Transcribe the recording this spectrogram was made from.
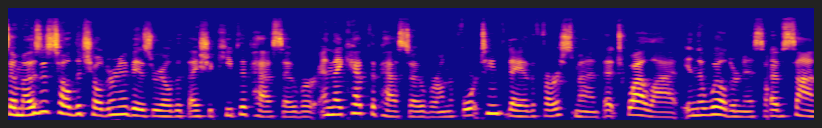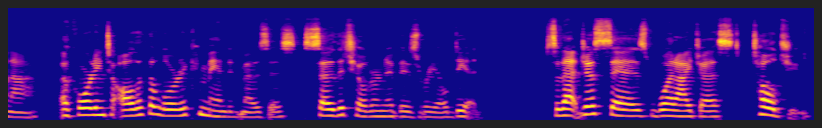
So Moses told the children of Israel that they should keep the Passover, and they kept the Passover on the fourteenth day of the first month at twilight in the wilderness of Sinai, according to all that the Lord had commanded Moses. So the children of Israel did. So that just says what I just told you.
